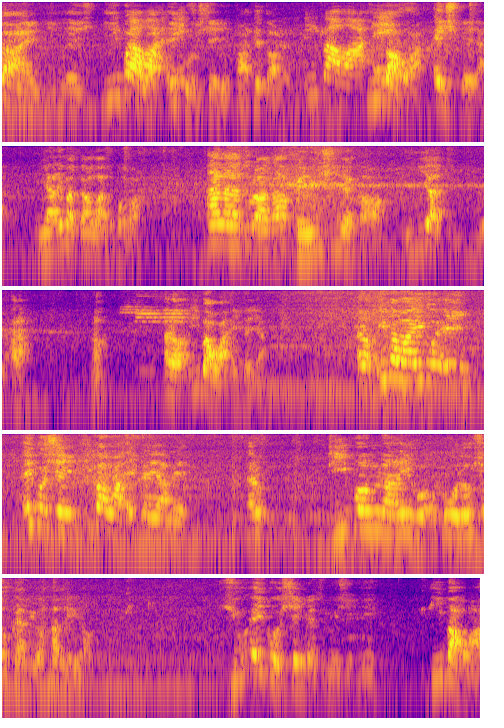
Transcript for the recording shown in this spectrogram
ဘိုင် dh e ပါဝါ h ကိုရှေ့ရင်ဘာဖြစ်သွားလဲ E power e ပါဝါ h ပဲရဒီဟာလေးမှာပြောင်းသွားသဘောပါအလန်ဆိုတာကဘေးရှိတဲ့ကောင်ဒီကဒီပဲဟာလားနော်အဲ့တော့ e ပါဝါ h ပဲရအဲ့တော့ e ပါဝါ h ကို h h ကိုရှေ့ e ပါဝါ h ပဲရမယ်အဲ့တော့ဒီ formula လေးကိုအပေါ်လုံးရှုပ်ခံပြီးတော့မှတ်နေတော့ uh ကိုရှေ့မယ်ဆိုလို့ရှိရင် e ပါဝါ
